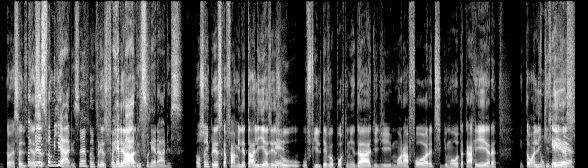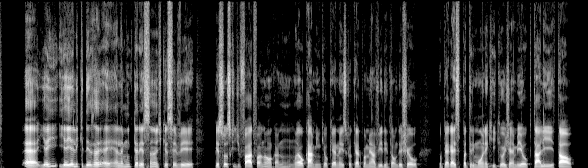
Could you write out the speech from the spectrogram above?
Então essa, são empresas essa, familiares, né? São empresas familiares. Reparo em funerárias. Então são empresas que a família está ali, às vezes é. o, o, filho teve a oportunidade de morar fora, de seguir uma outra carreira. Então a liquidez. É, e aí, e aí a liquidez é, é, ela é muito interessante, que você vê pessoas que de fato falam, não, cara, não, não é o caminho que eu quero, não é isso que eu quero para minha vida. Então deixa eu, eu pegar esse patrimônio aqui que hoje é meu, que está ali e tal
